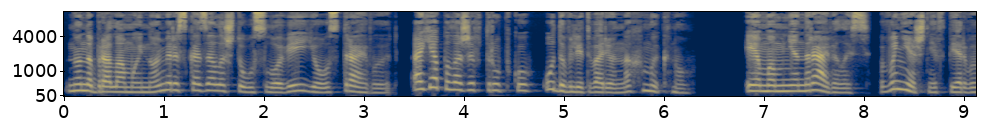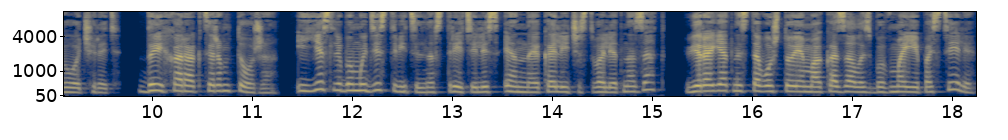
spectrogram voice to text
но набрала мой номер и сказала, что условия ее устраивают. А я, положив трубку, удовлетворенно хмыкнул. Эмма мне нравилась, внешне в первую очередь, да и характером тоже. И если бы мы действительно встретились энное количество лет назад, вероятность того, что Эмма оказалась бы в моей постели,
